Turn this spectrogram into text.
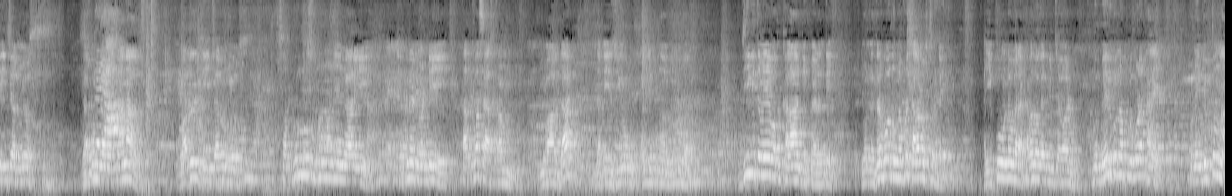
Teacher news welcome to channel world teacher news Sadguru Subrahmanyam గారి చెప్పినటువంటి తత్వశాస్త్రం. You are that that is you అని చెప్తున్నారు గురువు గారు జీవితమే ఒక కళ అని చెప్పాడు అంతే. నువ్వు నిద్రపోతున్నప్పుడు కళలు వస్తుంటాయి. అవి ఎక్కువ ఉండవు కదా కళలో కనిపించేవాళ్ళు. నువ్వు మేలుకున్నప్పుడు కూడా కళే. ఇప్పుడు నేను చెప్తున్నా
